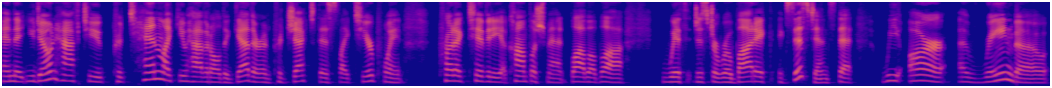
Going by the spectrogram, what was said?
and that you don't have to pretend like you have it all together and project this like to your point productivity accomplishment blah blah blah with just a robotic existence that we are a rainbow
